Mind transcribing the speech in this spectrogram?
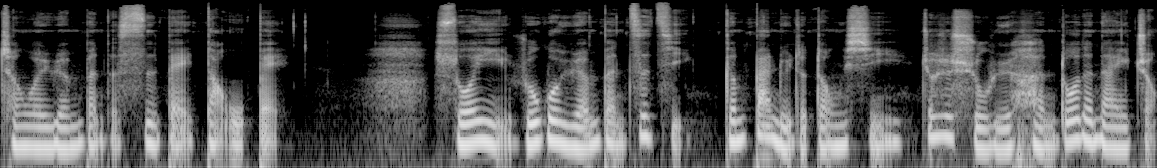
成为原本的四倍到五倍。所以，如果原本自己跟伴侣的东西就是属于很多的那一种，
